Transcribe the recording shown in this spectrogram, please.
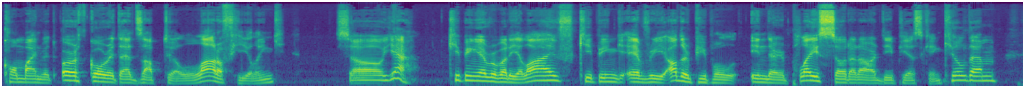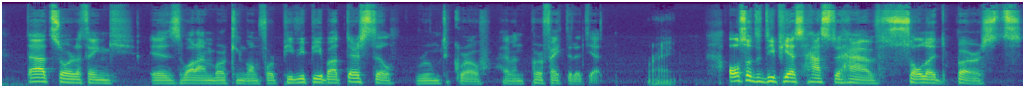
Combined with Earthgore, it adds up to a lot of healing. So yeah, keeping everybody alive, keeping every other people in their place so that our DPS can kill them. That sort of thing is what I'm working on for PvP, but there's still room to grow. Haven't perfected it yet. Right. Also, the DPS has to have solid bursts.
